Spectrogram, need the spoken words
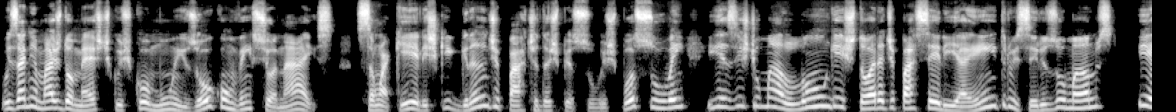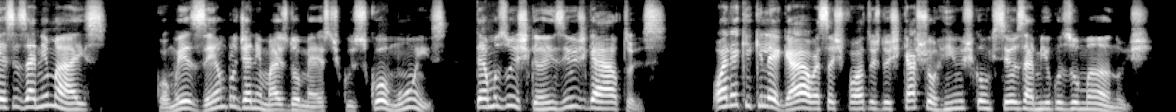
Os animais domésticos comuns ou convencionais são aqueles que grande parte das pessoas possuem e existe uma longa história de parceria entre os seres humanos e esses animais. Como exemplo de animais domésticos comuns, temos os cães e os gatos. Olha aqui que legal essas fotos dos cachorrinhos com seus amigos humanos.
